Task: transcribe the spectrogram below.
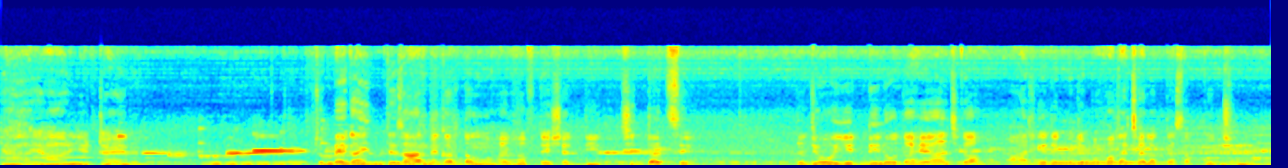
क्या यार ये टाइम जुम्मे का इंतज़ार मैं करता हूँ हर हफ़्ते शदीद शिद्दत से। तो जो ये दिन होता है आज का, आज के दिन मुझे बहुत अच्छा लगता है सब कुछ।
